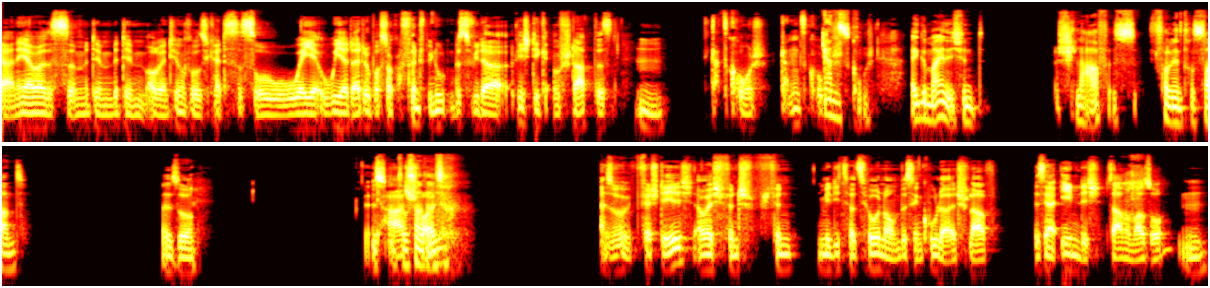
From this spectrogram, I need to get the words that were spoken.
Ja, nee, aber das äh, mit dem, mit dem Orientierungslosigkeit, das ist so way- weird, Alter. Du brauchst locker fünf Minuten, bis du wieder richtig am Start bist. Mhm. Ganz komisch, ganz komisch. Ganz komisch. Allgemein, ich finde, Schlaf ist voll interessant. Also, ist Ja, interessant schon. halt. Also, verstehe ich, aber ich finde find Meditation noch ein bisschen cooler als Schlaf. Ist ja ähnlich, sagen wir mal so. Mhm.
